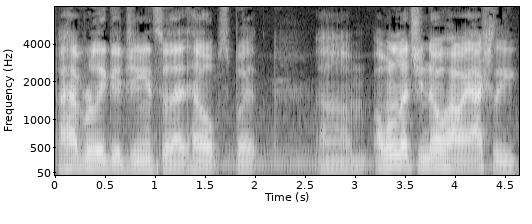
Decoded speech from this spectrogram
I have really good genes, so that helps, but. Um, I want to let you know how I actually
